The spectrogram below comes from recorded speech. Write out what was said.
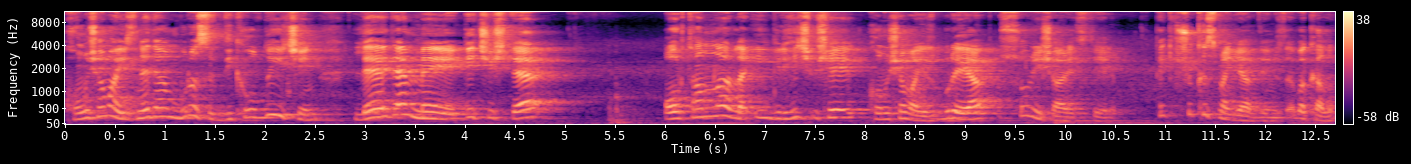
Konuşamayız. Neden? Burası dik olduğu için L'den M'ye geçişte ortamlarla ilgili hiçbir şey konuşamayız. Buraya soru işareti diyelim. Peki şu kısma geldiğimizde bakalım.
